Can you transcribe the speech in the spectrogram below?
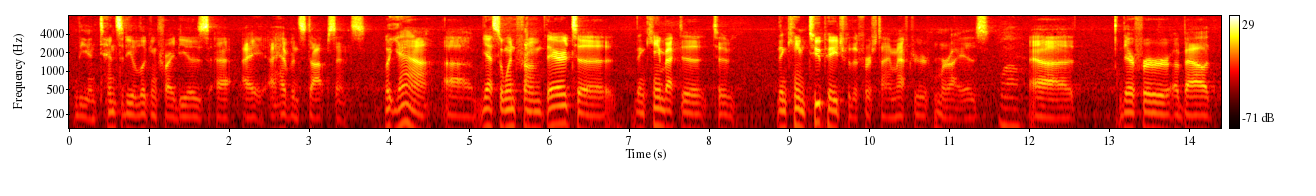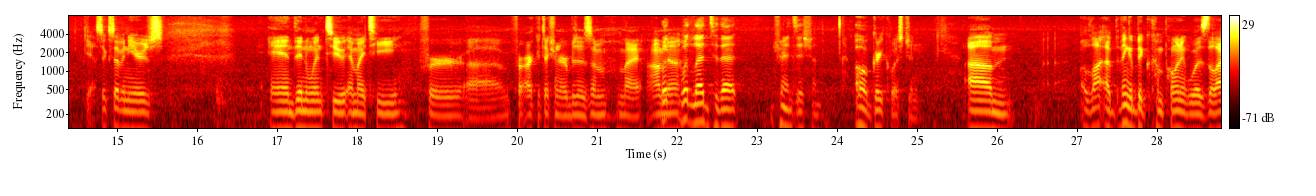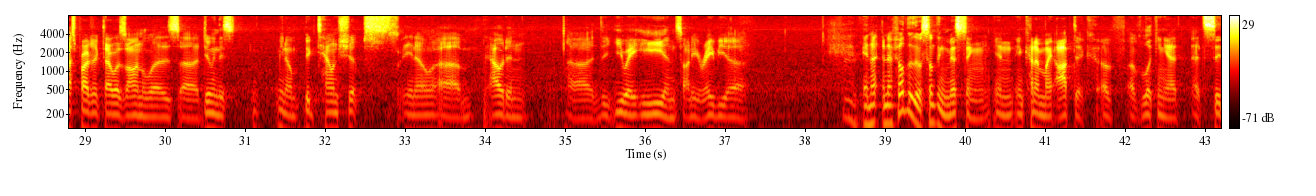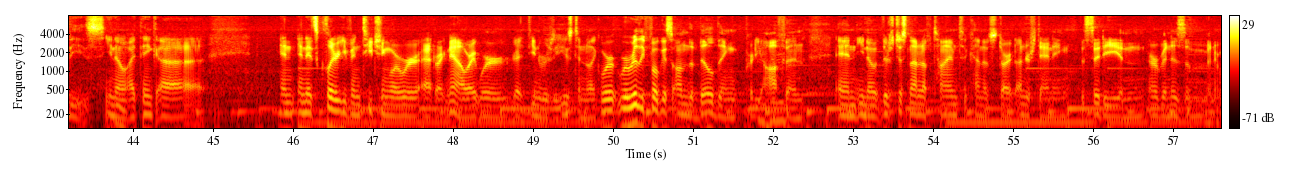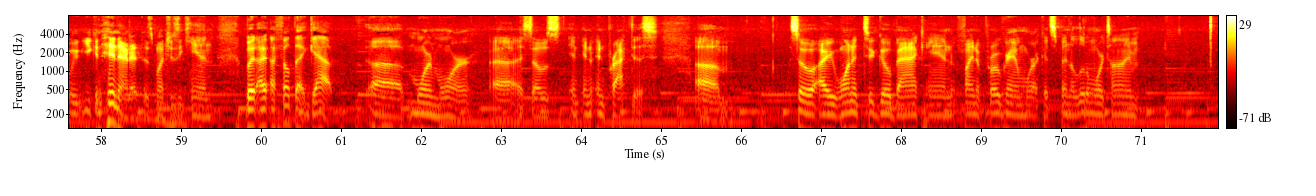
the intensity of looking for ideas. Uh, I I haven't stopped since. But yeah, uh, yeah. So went from there to then came back to to then came two page for the first time after Miralles' wow. uh, there for about yeah six seven years, and then went to MIT for uh, for architecture and urbanism. My Omna. What, what led to that transition? Oh, great question. Um, a lot. I think a big component was the last project I was on was uh, doing this, you know, big townships, you know, um, out in uh, the UAE and Saudi Arabia. And I, and I felt that there was something missing in, in kind of my optic of, of looking at, at cities. You know, I think, uh, and, and it's clear even teaching where we're at right now, right? We're at the University of Houston. Like we're, we're really focused on the building pretty often, and you know, there's just not enough time to kind of start understanding the city and urbanism. And we, you can hint at it as much as you can, but I, I felt that gap uh, more and more uh, as I was in, in, in practice. Um, so I wanted to go back and find a program where I could spend a little more time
